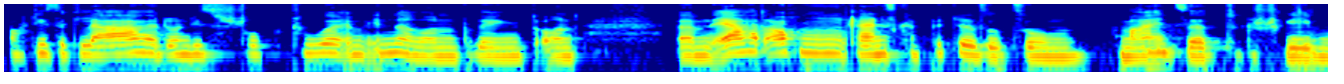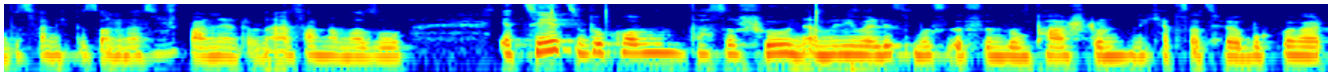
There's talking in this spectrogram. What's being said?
auch diese Klarheit und diese Struktur im Inneren bringt. Und er hat auch ein kleines Kapitel so zum Mindset geschrieben. Das fand ich besonders mhm. spannend und einfach nochmal so erzählt zu bekommen, was so schön am Minimalismus ist in so ein paar Stunden. Ich habe es als Hörbuch gehört.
